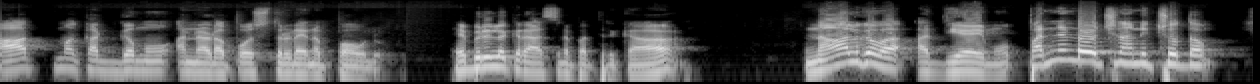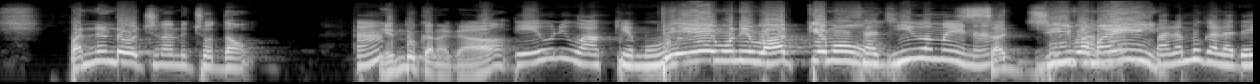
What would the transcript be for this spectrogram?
ఆత్మ ఖడ్గము అన్నాడు అపోస్తుడైన పౌలు. హెబ్రిలకు రాసిన పత్రిక నాలుగవ అధ్యాయము పన్నెండవ వచనాన్ని చూద్దాం. పన్నెండవ వచనాన్ని చూద్దాం. ఎందుకనగా దేవుని వాక్యము దేవుని వాక్యము సజీవమైన సజీవమై బలము గలదై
